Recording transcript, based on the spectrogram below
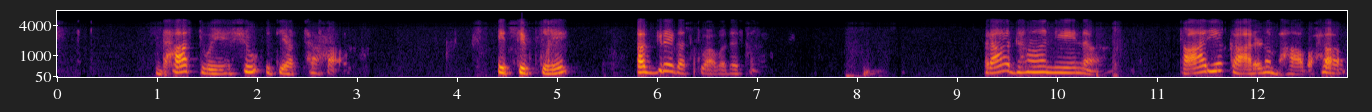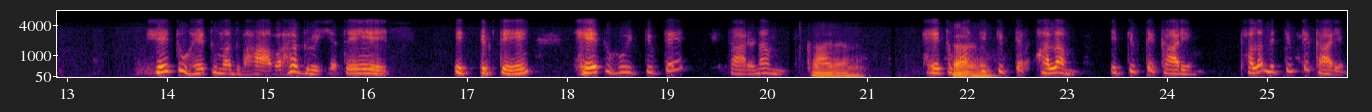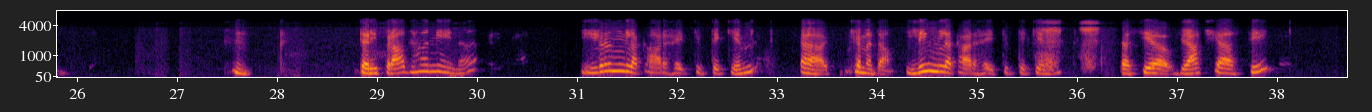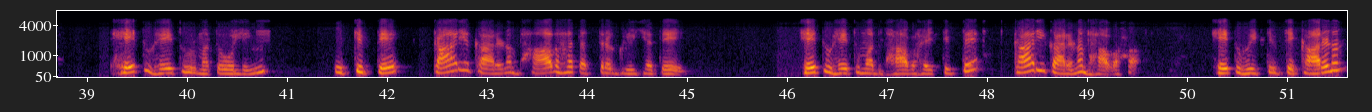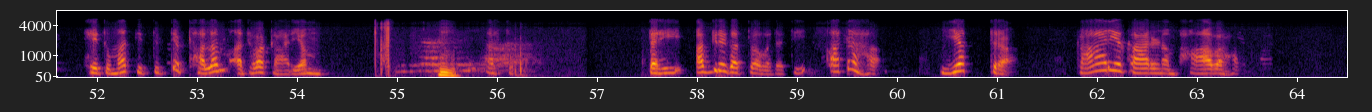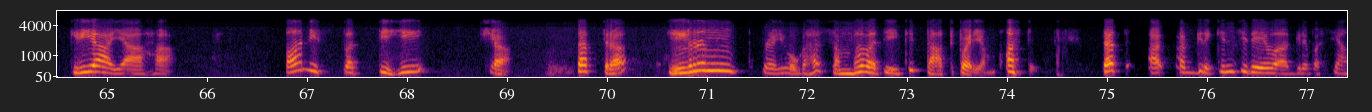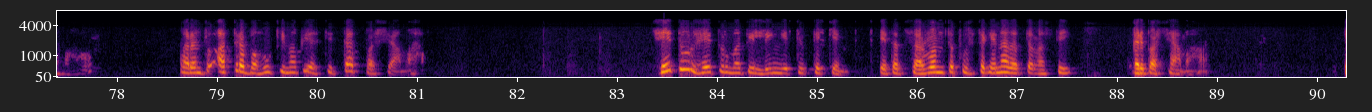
धात्वेषु इति अर्थः इत्युक्ते अग्रे गत्वा वदति प्राधान्येन कार्यकारणभावः हेतुहेतुमद्भावः गृह्यते इत्युक्ते हेतुः इत्युक्ते कारणं। हेतुः इत्युक्ते फलम् इत्युक्ते कार्यं। फलम् इत्युक्ते कार्यं हम्म। तर्हि प्राधान्येन लृङ्लकारः इत्युक्ते किं? क्षम्यतां लिङ्लकारः इत्युक्ते किं? तस्य व्याख्या अस्ति हेतुहेतुर्मतो लिङ् इत्युक्ते कार्यकारणभावः तत्र गृह्यते। हेतुहेतुमद्भावः इत्युक्ते कार्यकारणभावः हेतुः इत्युक्ते कारणं हेतुमत् इत्युक्ते फलम् अथवा कार्यम्। हम्म। अस्तु। तर्हि अग्रे गत्वा वदति अतः यत्र कार्यकारणभावः क्रियायाः अनिष्पत्तिः च तत्र लृङ् प्रयोगः सम्भवति इति तात्पर्यम्। अस्तु। तत् अग्रे किञ्चिदेव अग्रे पश्यामः। परन्तु अत्र बहु किमपि अस्ति तत् पश्यामः। हेतुर्हेतुर्मति लिङ् इत्युक्ते किम्? एतत् सर्वं तु पुस्तके न दत्तमस्ति। तर्हि पश्यामः।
